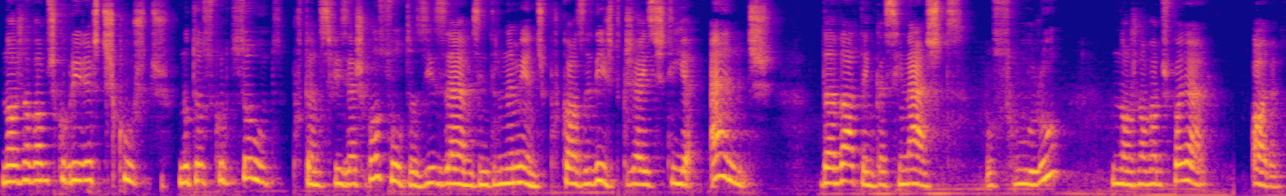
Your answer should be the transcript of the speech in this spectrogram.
nós não vamos cobrir estes custos no teu seguro de saúde. Portanto, se fizeres consultas, exames, internamentos por causa disto que já existia antes da data em que assinaste o seguro, nós não vamos pagar. Ora,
